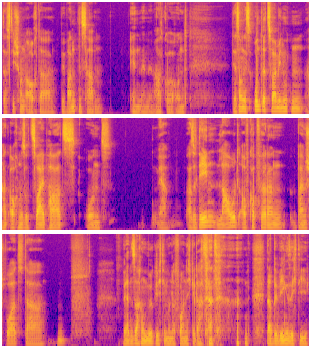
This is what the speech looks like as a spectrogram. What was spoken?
dass die schon auch da Bewandtnis haben in, im, im Hardcore. Und der Song ist unter zwei Minuten, hat auch nur so zwei Parts und ja, also den laut auf Kopfhörern beim Sport, da werden Sachen möglich, die man davor nicht gedacht hat. da bewegen sich die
